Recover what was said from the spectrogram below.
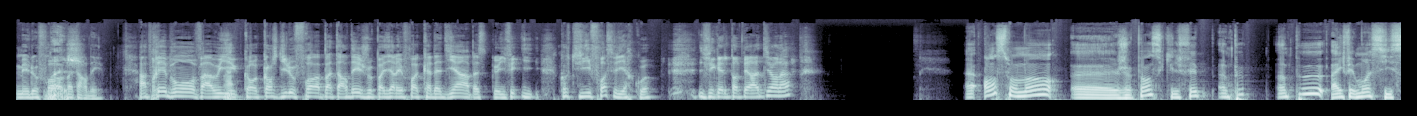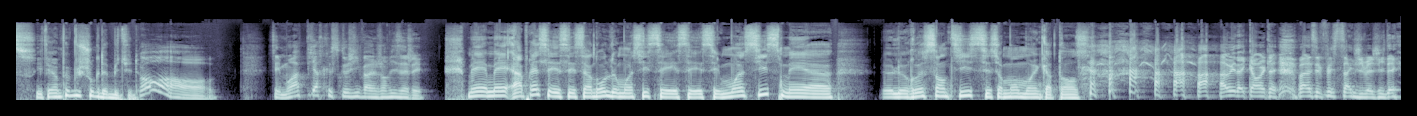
Mais le froid va pas tarder. Après, bon, enfin oui, quand, quand je dis le froid va pas tarder, je veux pas dire les froids canadiens parce que il fait, il- quand tu dis froid, ça veut dire quoi? Il fait quelle température là? Euh, en ce moment, je pense qu'il fait un peu. Un peu. Ah, il fait moins 6. Il fait un peu plus chaud que d'habitude. Oh C'est moins pire que ce que j'envisageais. Mais, mais après, c'est un drôle de moins 6. C'est- C'est c'est moins 6, mais euh, le, le ressenti, c'est sûrement moins 14. ah oui, d'accord, ok. Voilà, c'est plus ça que j'imaginais.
